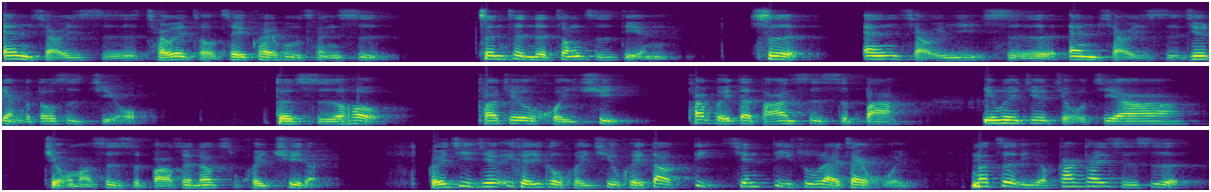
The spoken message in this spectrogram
，m 小于十才会走这一块护城市。真正的终止点是 n 小于十，m 小于十，就两个都是九的时候，它就回去。他回的答案是十八，因为就九加九嘛是十八，所以他回去了。回去就一个一个回去，回到递先递出来再回。那这里有刚开始是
